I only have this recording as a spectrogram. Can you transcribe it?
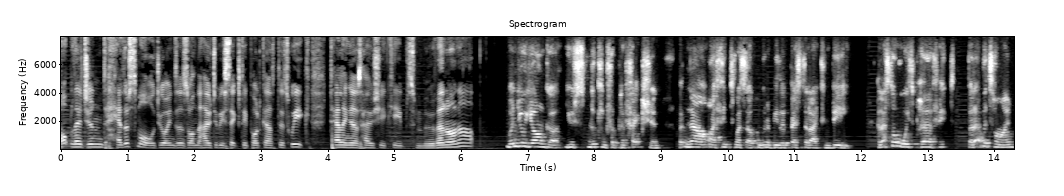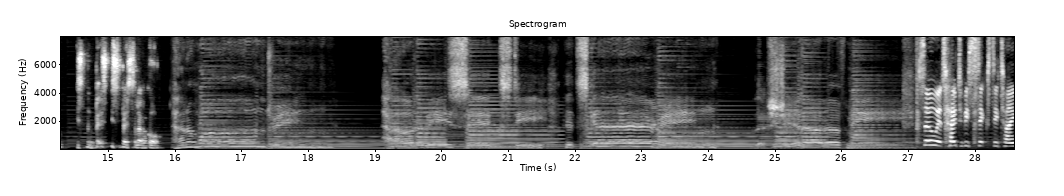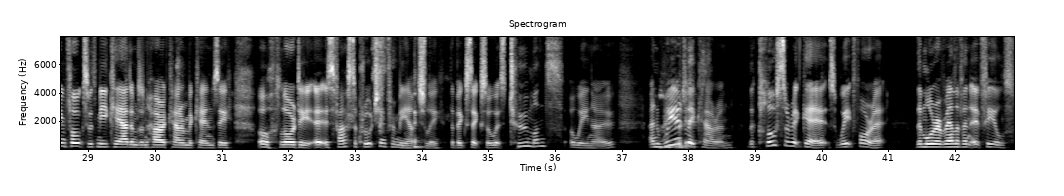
Pop legend Heather Small joins us on the How to Be 60 podcast this week, telling us how she keeps moving on up. When you're younger, you're looking for perfection. But now I think to myself, I'm going to be the best that I can be. And that's not always perfect. But at the time, it's the best, it's the best that I've got. And I'm wondering how to be 60. It's scaring the shit out of me. So it's How to Be 60 time, folks, with me, Kaye Adams, and her, Karen McKenzie. Oh, Lordy, it is fast approaching for me, actually, the big six. So it's two months away now. And weirdly, Karen, the closer it gets, wait for it, the more irrelevant it feels.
